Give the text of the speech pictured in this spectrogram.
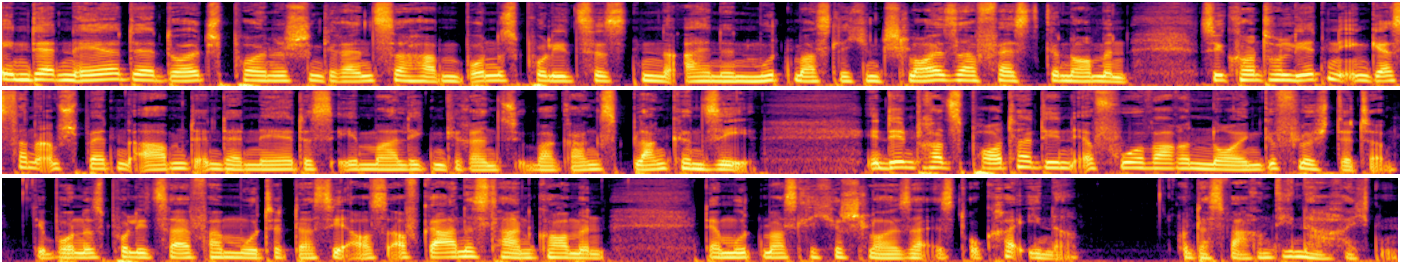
In der Nähe der deutsch-polnischen Grenze haben Bundespolizisten einen mutmaßlichen Schleuser festgenommen. Sie kontrollierten ihn gestern am späten Abend in der Nähe des ehemaligen Grenzübergangs Blankensee. In dem Transporter, den er fuhr, waren neun Geflüchtete. Die Bundespolizei vermutet, dass sie aus Afghanistan kommen. Der mutmaßliche Schleuser ist Ukrainer. Und das waren die Nachrichten.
